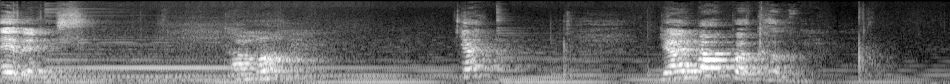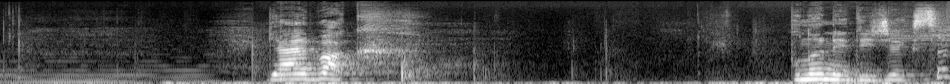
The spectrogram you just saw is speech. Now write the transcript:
Evet. Tamam. Gel bak. Buna ne diyeceksin?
